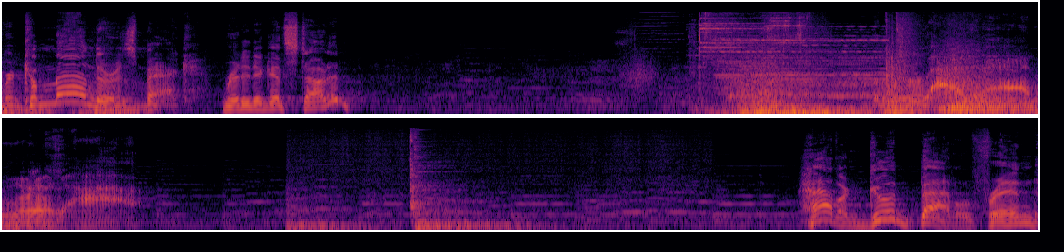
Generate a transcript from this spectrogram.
favorite commander is back. Ready to get started? Have a good battle, friend.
